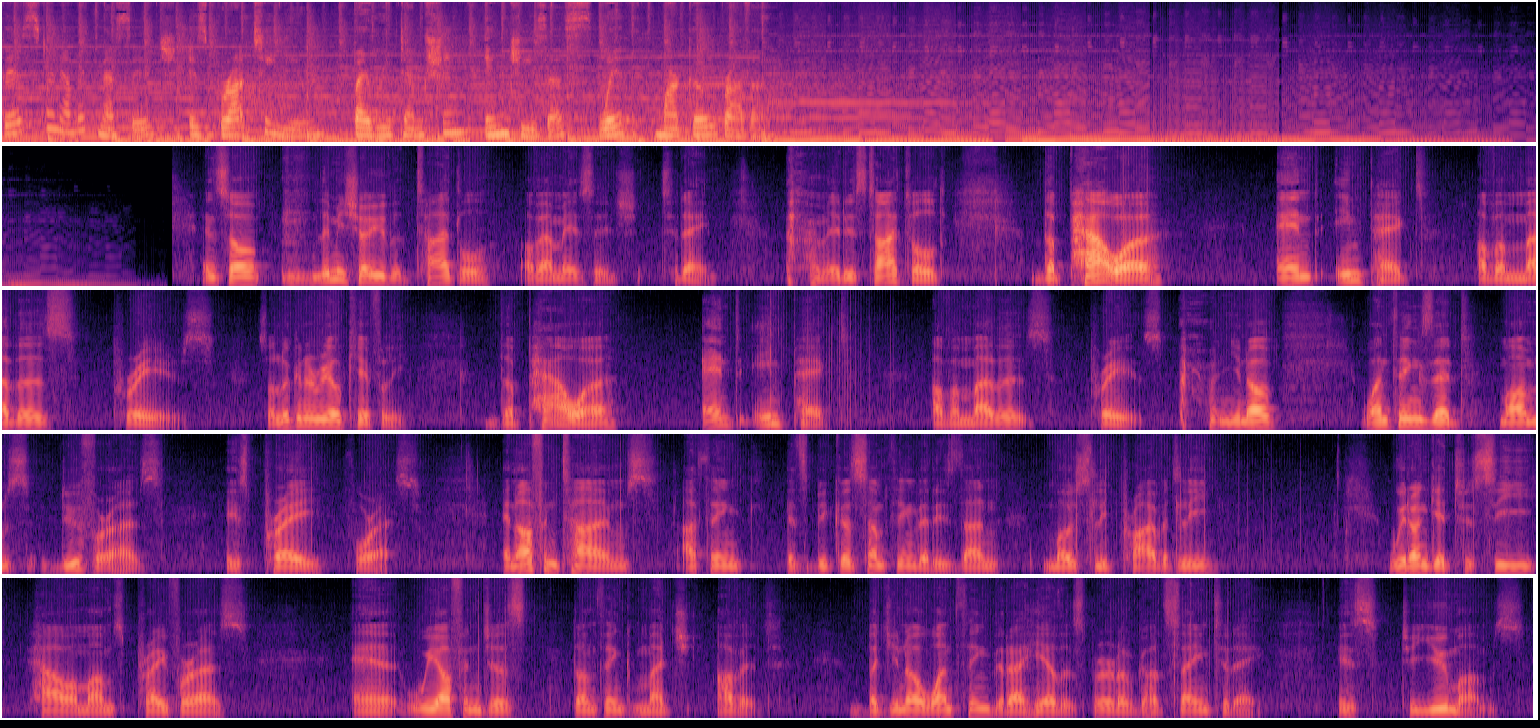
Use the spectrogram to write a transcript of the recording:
This dynamic message is brought to you by Redemption in Jesus with Marco Bravo. And so, let me show you the title of our message today. it is titled The Power and Impact of a Mother's Prayers. So, look at it real carefully. The power and impact of a mother's prayers. and you know, one thing that moms do for us is pray for us. And oftentimes, I think it's because something that is done mostly privately. We don't get to see how our moms pray for us. And we often just don't think much of it. But you know, one thing that I hear the Spirit of God saying today is to you, moms,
